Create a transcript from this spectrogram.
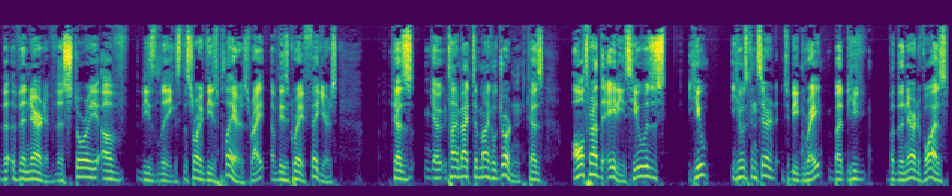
the the narrative, the story of these leagues, the story of these players, right? Of these great figures. Because you know, tying back to Michael Jordan, because all throughout the '80s, he was he he was considered to be great, but he but the narrative was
